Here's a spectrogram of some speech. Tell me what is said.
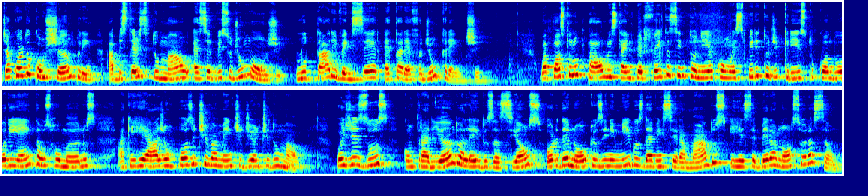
De acordo com Champlin, abster-se do mal é serviço de um monge, lutar e vencer é tarefa de um crente. O apóstolo Paulo está em perfeita sintonia com o Espírito de Cristo quando orienta os romanos a que reajam positivamente diante do mal. Pois Jesus, contrariando a lei dos anciãos, ordenou que os inimigos devem ser amados e receber a nossa oração.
